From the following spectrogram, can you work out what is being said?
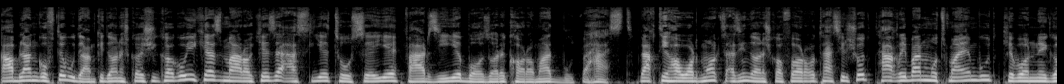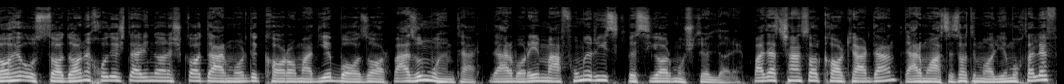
قبلا گفته بودم که دانشگاه شیکاگو یکی از مراکز اصلی توسعه فرضیه بازار کارآمد بود و هست. وقتی هاوارد مارکس از این دانشگاه فارغ التحصیل شد تقریبا مطمئن بود که با نگاه استادان خودش در این دانشگاه در مورد کارآمدی بازار و از اون مهمتر درباره مفهوم ریسک بسیار مشکل داره. بعد از چند سال کار کردن در مؤسسات مالی مختلف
